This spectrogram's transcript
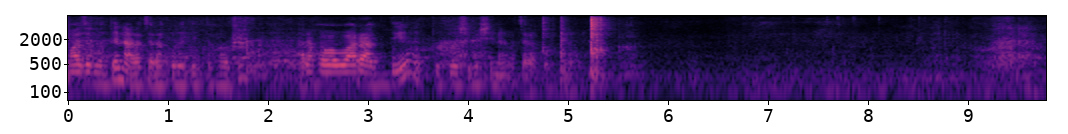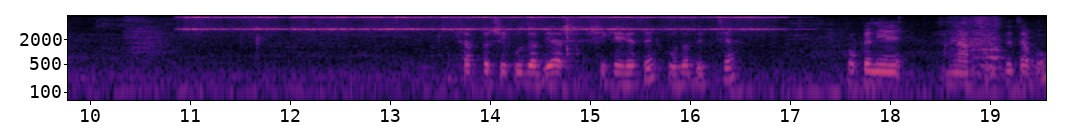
মাঝে মধ্যে নাড়াচাড়া করে দিতে হবে। আর হওয়ার আগ দিয়ে একটু বেশি বেশি নাড়াচাড়া করতে হবে। সপ্তর্ষি পূজা দেওয়া শিখে গেছে, পূজা দিচ্ছে। ওকে নিয়ে নাচ শিখতে যাব,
